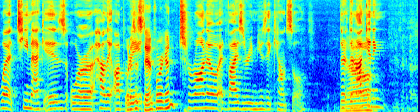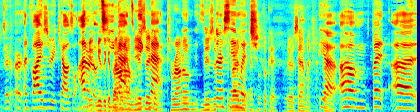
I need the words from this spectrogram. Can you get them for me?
what TMAC is or how they operate. what does it stand for again? Toronto Advisory Music Council. They're, they're not getting. Or advisory council. I don't Mu- know. music TMAC, advisory Big Council. Mac. Toronto They- it's- Music They're a Advisory sandwich. Council? Okay, they're a sandwich. Yeah, um, but uh,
